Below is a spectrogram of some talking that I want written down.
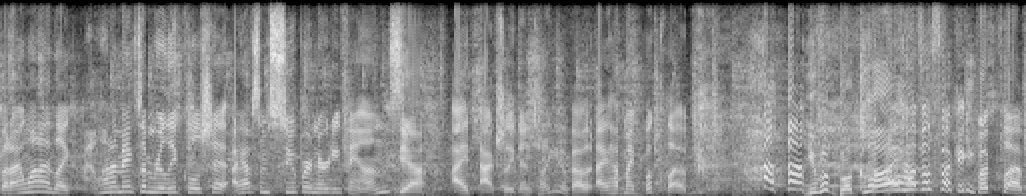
But I want to like I want to make some really cool shit. I have some super nerdy fans. yeah. I actually didn't tell you about. I have my book club. You have a book club? I have a fucking book club.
